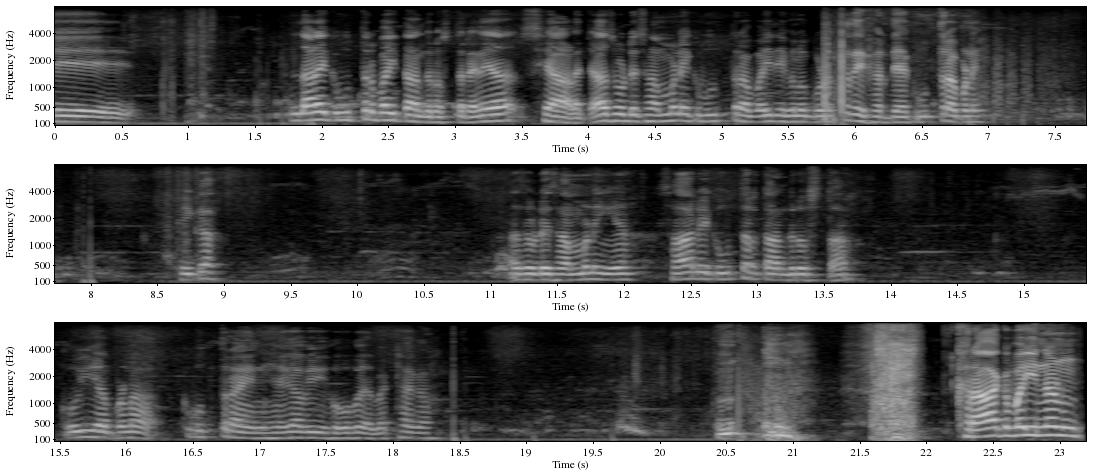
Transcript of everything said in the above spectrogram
ਤੇ ਨਾਲੇ ਕਬੂਤਰ ਬਾਈ ਤੰਦਰੁਸਤ ਰਹਿੰਦੇ ਆ, ਸਿਆਲ ਚ ਆ ਤੁਹਾਡੇ ਸਾਹਮਣੇ, ਕਬੂਤਰ ਆ ਬਾਈ, ਦੇਖ ਲਓ ਗੁੜਕਦੇ ਫਿਰਦੇ ਆ ਕਬੂਤਰ ਆਪਣੇ, ਠੀਕ ਆ? ਆ ਤੁਹਾਡੇ ਸਾਹਮਣੇ ਹੀ ਆ, ਸਾਰੇ ਕਬੂਤਰ ਤੰਦਰੁਸਤ ਆ। ਕੋਈ ਆਪਣਾ ਕਬੂਤਰ ਐ ਨਹੀਂ ਹੈਗਾ ਵੀ ਹੋ ਹੋਇਆ ਬੈਠਾਗਾ। ਖਰਾਕ ਬਾਈ ਇਹਨਾਂ ਨੂੰ,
